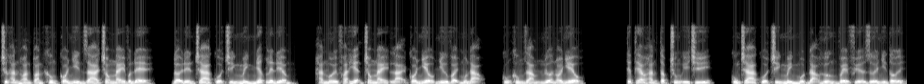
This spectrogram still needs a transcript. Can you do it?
Trước hắn hoàn toàn không có nhìn ra trong này vấn đề, đợi đến cha của chính mình nhắc lên điểm, hắn mới phát hiện trong này lại có nhiều như vậy môn đạo, cũng không dám nữa nói nhiều. Tiếp theo hắn tập trung ý chí, cùng cha của chính mình một đạo hướng về phía dưới nhìn tới.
